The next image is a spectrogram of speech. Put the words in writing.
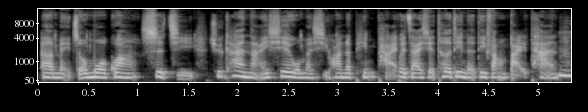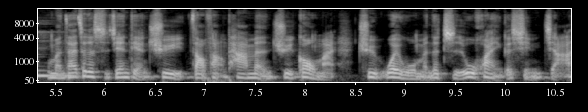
呃每周末逛市集，去看哪一些我们喜欢的品牌会在一些特定的地方摆摊。嗯。我们在这个时间点去造访他们，去购买，去为我们的植物换一个新家。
